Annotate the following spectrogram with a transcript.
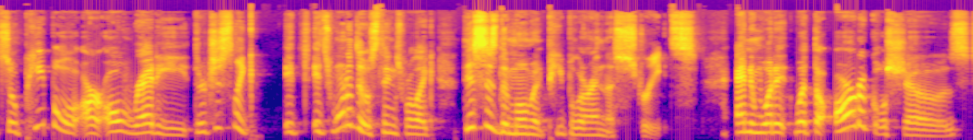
so people are already they're just like it's it's one of those things where like this is the moment people are in the streets. And what it what the article shows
